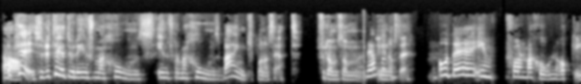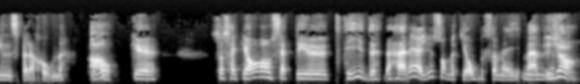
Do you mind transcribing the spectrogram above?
Ja. Okej, okay, så du tänker att du är en informations, informationsbank på något sätt? För de som ja, är hos dig? Både information och inspiration. Ja. Och eh, som sagt, jag avsätter ju tid. Det här är ju som ett jobb för mig, men ja.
